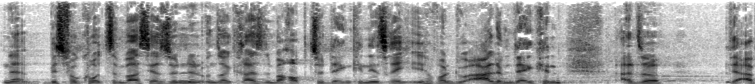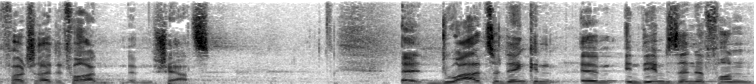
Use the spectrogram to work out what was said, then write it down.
Ne? Bis vor kurzem war es ja Sünde in unseren Kreisen überhaupt zu denken. Jetzt rede ich von dualem Denken. Also der Abfall schreitet voran, Scherz. Äh, dual zu denken ähm, in dem Sinne von,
